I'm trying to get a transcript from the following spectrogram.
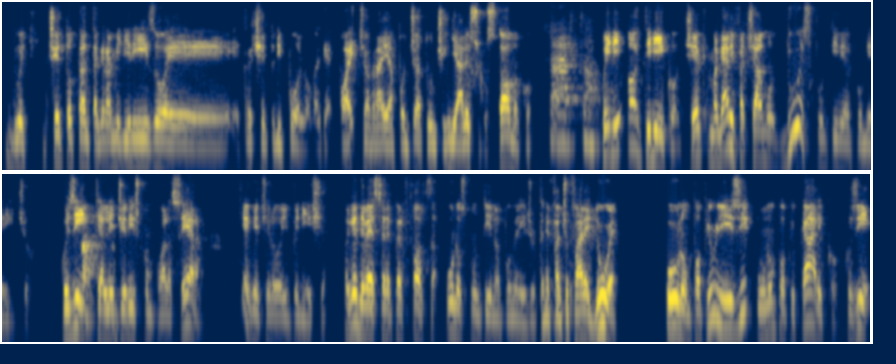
280 grammi di riso e, e 300 di pollo, perché poi ci avrai appoggiato un cinghiale sullo stomaco. Certo. Quindi oh, ti dico, cerca, magari facciamo due spuntini al pomeriggio, così ah. ti alleggerisco un po' alla sera. Chi è che ce lo impedisce? Perché deve essere per forza uno spuntino al pomeriggio? Te ne faccio fare due, uno un po' più easy, uno un po' più carico, così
